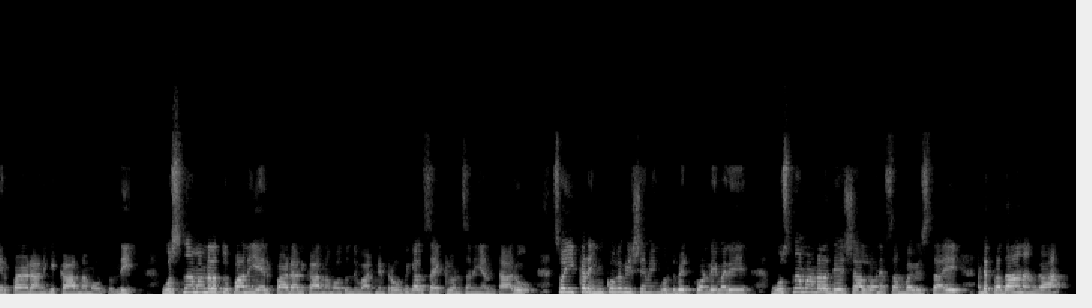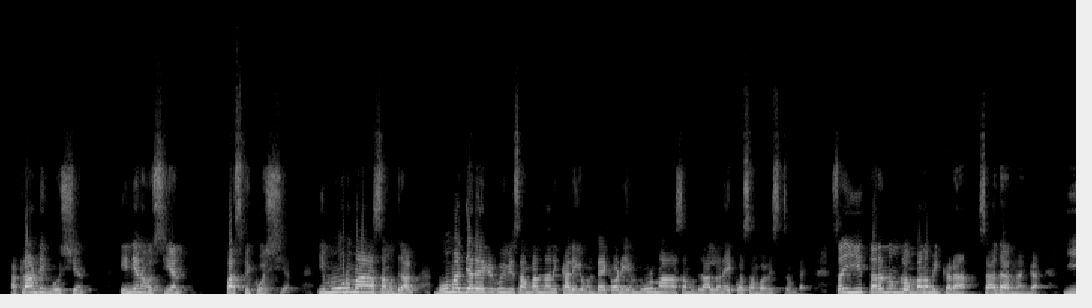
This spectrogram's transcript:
ఏర్పడడానికి కారణమవుతుంది. ఉష్ణమండల తుపాను ఏర్పడడానికి కారణమవుతుంది. వాటిని ట్రోపికల్ సైక్లోన్స్ అని అంటారు. సో ఇక్కడ ఇంకొక విషయం ఏం గుర్తుపెట్టుకోండి మరి? ఉష్ణమండల దేశాల్లోనే సంభవిస్తాయి. అంటే ప్రధానంగా Atlantic ocean Indian ocean Pacific ocean. ఈ మూడు మహాసముద్రాలు భూమధ్య రేఖకు ఇవి సంబంధాన్ని కలిగి ఉంటాయి కాబట్టి ఈ మూడు మహాసముద్రాల్లోనే ఎక్కువ సంభవిస్తుంటాయి. సో ఈ తరుణంలో మనం ఇక్కడ సాధారణంగా ఈ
